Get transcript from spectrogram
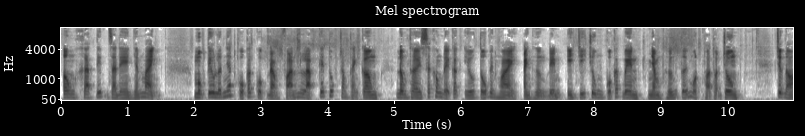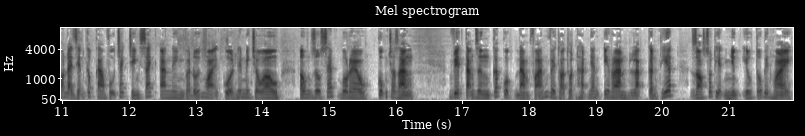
ông Khatib Zadeh nhấn mạnh, mục tiêu lớn nhất của các cuộc đàm phán là kết thúc trong thành công, đồng thời sẽ không để các yếu tố bên ngoài ảnh hưởng đến ý chí chung của các bên nhằm hướng tới một thỏa thuận chung. Trước đó, đại diện cấp cao phụ trách chính sách an ninh và đối ngoại của Liên minh châu Âu, ông Joseph Borrell cũng cho rằng việc tạm dừng các cuộc đàm phán về thỏa thuận hạt nhân Iran là cần thiết do xuất hiện những yếu tố bên ngoài,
